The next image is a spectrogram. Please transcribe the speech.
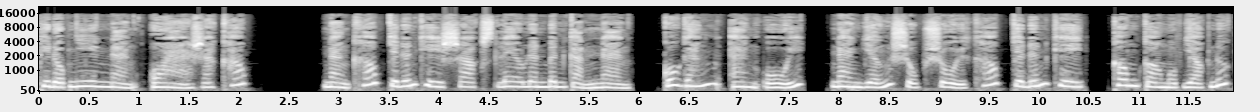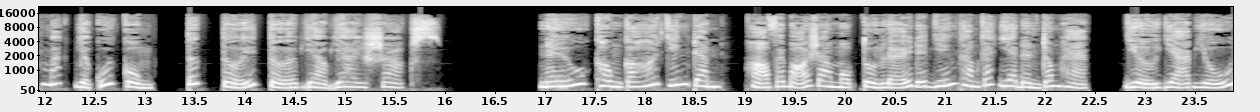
thì đột nhiên nàng òa ra khóc. Nàng khóc cho đến khi Sharks leo lên bên cạnh nàng, cố gắng an ủi, nàng vẫn sụt sùi khóc cho đến khi không còn một giọt nước mắt và cuối cùng tức tưởi tựa vào vai Sharks. Nếu không có chiến tranh, họ phải bỏ ra một tuần lễ để viếng thăm các gia đình trong hạt, dự dạ vũ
